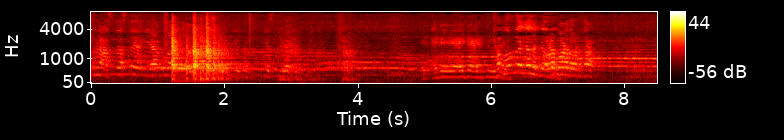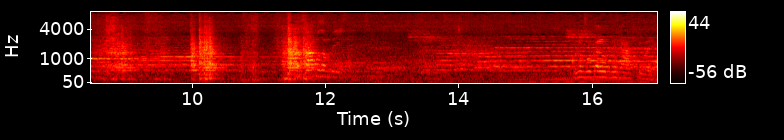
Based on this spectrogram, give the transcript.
তুমি আস্তে আস্তে ইয়াগুলো। সামান্য গেল ওটা বড় দাও থাক। সামনে সামনে দিয়ে কোনো প্রকার উঠবে না আসতে পারে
